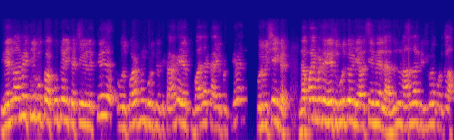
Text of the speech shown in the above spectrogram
இது எல்லாமே திமுக கூட்டணி கட்சிகளுக்கு ஒரு குழப்பம் கொடுக்கறதுக்காக பாஜக ஏற்படுத்துகிற ஒரு விஷயங்கள். இந்த அப்பாயின்மெண்ட் நேற்று கொடுக்க வேண்டிய அவசியமே இல்லை. அது இன்னும் நாலு நாள் கழிச்சு கூட கொடுக்கலாம்.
